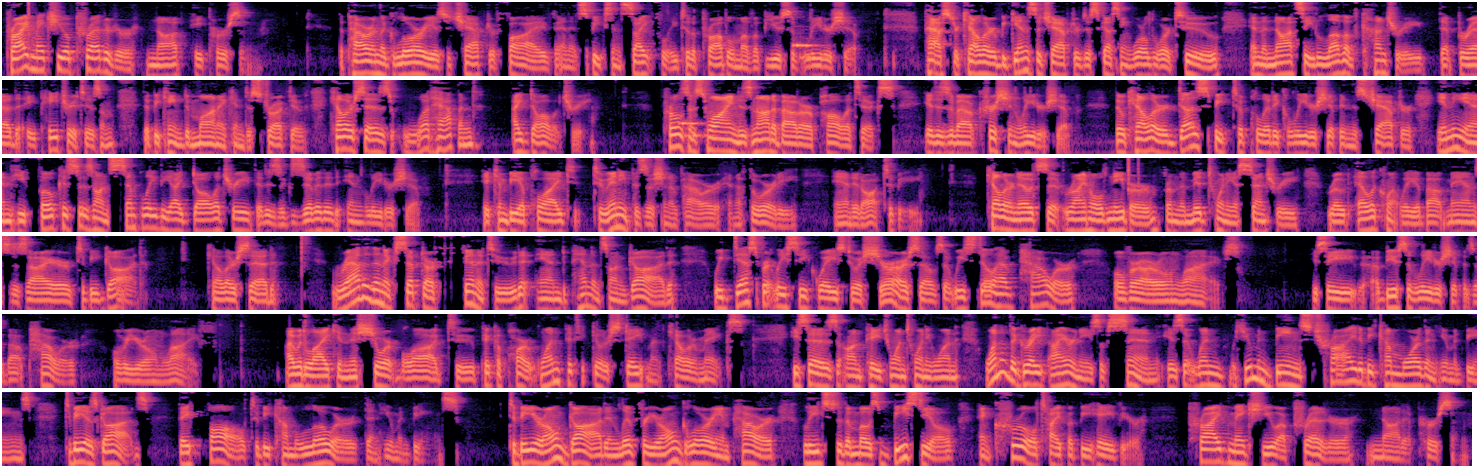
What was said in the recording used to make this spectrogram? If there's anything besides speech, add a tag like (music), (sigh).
Pride makes you a predator, not a person. The Power and the Glory is a chapter 5, and it speaks insightfully to the problem of abusive leadership. Pastor Keller begins the chapter discussing World War II and the Nazi love of country that bred a patriotism that became demonic and destructive. Keller says, What happened? Idolatry. Pearls and Swine is not about our politics, it is about Christian leadership. Though Keller does speak to political leadership in this chapter, in the end, he focuses on simply the idolatry that is exhibited in leadership. It can be applied to, any position of power and authority, and it ought to be. Keller notes that Reinhold Niebuhr from the mid 20th century wrote eloquently about man's desire to be God. Keller said, Rather than accept our finitude and dependence on God, we desperately seek ways to assure ourselves that we still have power over our own lives. You see, abusive leadership is about power over your own life. I would like in this short blog to pick apart one particular statement Keller makes. He says on page 121 One of the great ironies of sin is that when human beings try to become more than human beings, to be as gods, they fall to become lower than human beings. To be your own God and live for your own glory and power leads to the most bestial and cruel type of behavior. Pride makes you a predator, not a person.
